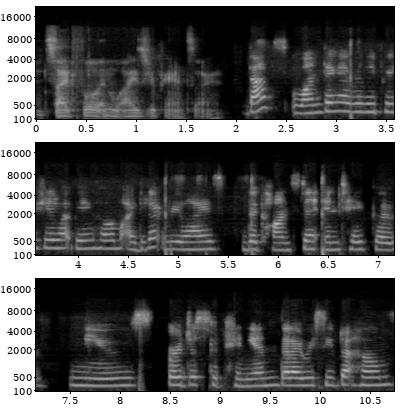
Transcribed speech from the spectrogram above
insightful and wise your parents are. That's one thing I really appreciate about being home. I didn't realize the constant intake of news or just opinion that I received at home.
